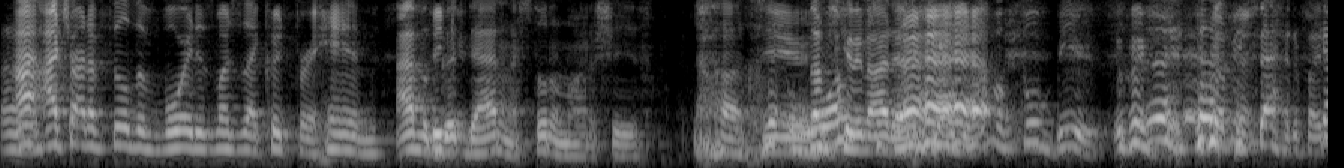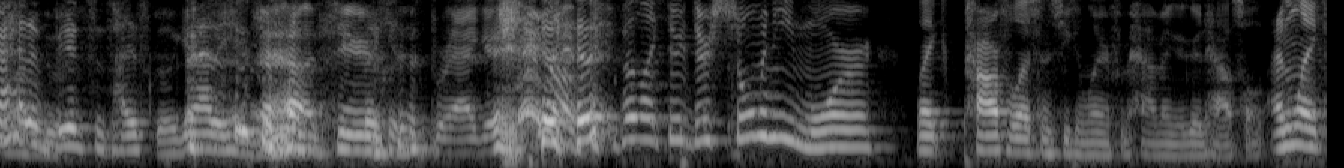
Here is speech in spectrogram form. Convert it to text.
I, uh-huh. I try to fill the void as much as I could for him. I have a Bec- good dad, and I still don't know how to shave. Oh, dude. I'm just kidding. I, I, I have a full beard. I'd be sad if I This guy had a do it. beard since high school. Get out of here, Yeah, dude. dude. Fucking bragger. No, but, but, like there, there's so many more like powerful lessons you can learn from having a good household and like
